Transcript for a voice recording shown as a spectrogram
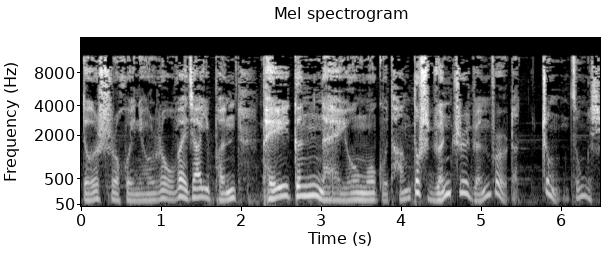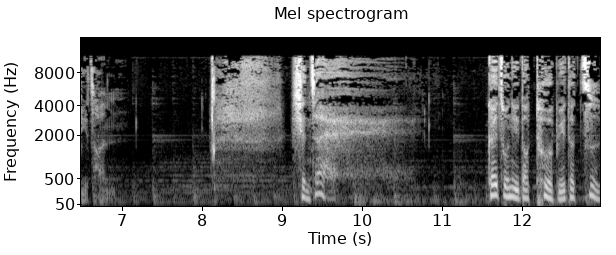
德式烩牛肉，外加一盆培根奶油蘑菇汤，都是原汁原味的。正宗西餐，现在该做那道特别的自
